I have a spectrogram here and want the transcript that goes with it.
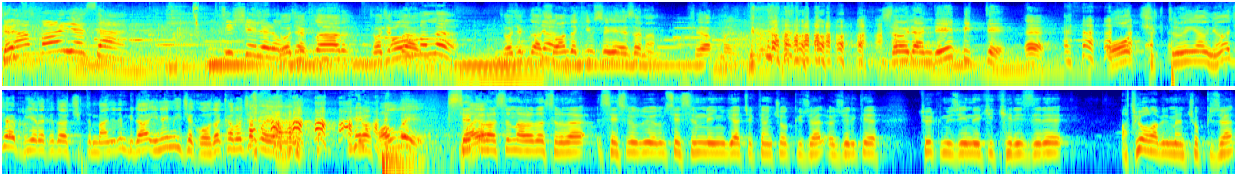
Sen Sen var ya sen. Bütün şeyler olacak. Çocuklar, çocuklar. Olmalı. Çocuklar şu anda kimseyi ezemem. Şey yapmayın. Söylendi, bitti. Evet. O çıktığın ya ne acayip bir yere kadar çıktım. Ben dedim bir daha inemeyecek orada kalacak o yani. Vallahi. set Baya- arasında arada sırada sesini duyuyordum. Sesinin rengi gerçekten çok güzel. Özellikle Türk müziğindeki kerizleri atıyor olabilmen çok güzel.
